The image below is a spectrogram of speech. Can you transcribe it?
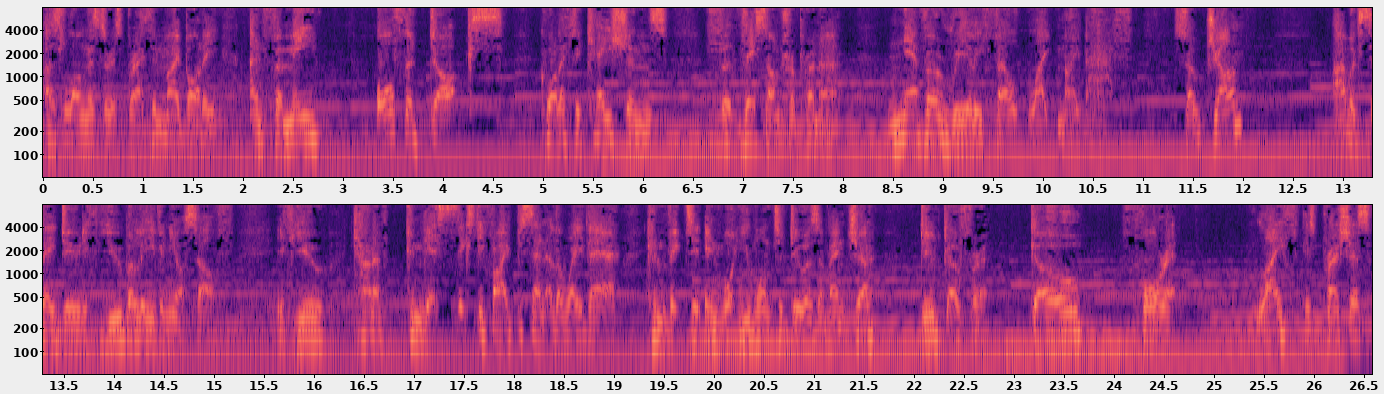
as long as there is breath in my body. And for me, orthodox qualifications for this entrepreneur never really felt like my path. So, John, I would say, dude, if you believe in yourself, if you kind of can get 65% of the way there, convicted in what you want to do as a venture, dude, go for it. Go for it. Life is precious,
